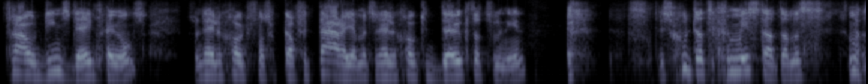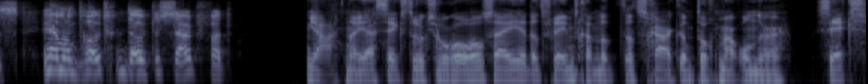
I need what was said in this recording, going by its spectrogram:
vrouwendienst deed bij ons. Zo'n hele grote van zo'n cafetaria met zo'n hele grote deuk er toen in. Het is goed dat ik gemist had, anders was Herman Brood gedood door zoutvat. Ja, nou ja, seks, drugs, rock'n'roll zei je. Dat vreemdgaan, dat, dat schaar ik dan toch maar onder seks.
